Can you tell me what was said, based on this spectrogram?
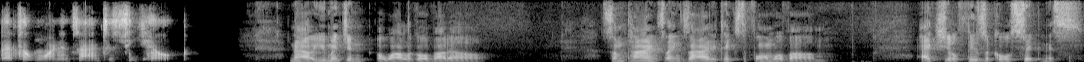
that's a warning sign to seek help. Now, you mentioned a while ago about uh, sometimes anxiety takes the form of um, actual physical sickness,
